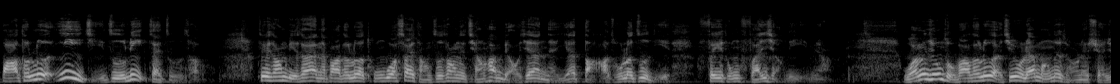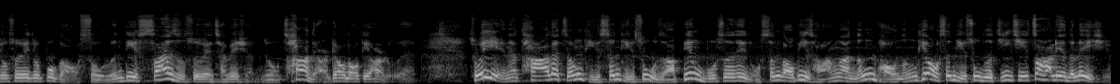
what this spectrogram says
巴特勒一己之力在支撑。这场比赛呢，巴特勒通过赛场之上的强悍表现呢，也打出了自己非同凡响的一面。我们清楚，巴特勒进入联盟的时候呢，选秀顺位就不高，首轮第三十顺位才被选中，差点掉到第二轮。所以呢，他的整体身体素质啊，并不是那种身高臂长啊，能跑能跳，身体素质极其炸裂的类型。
